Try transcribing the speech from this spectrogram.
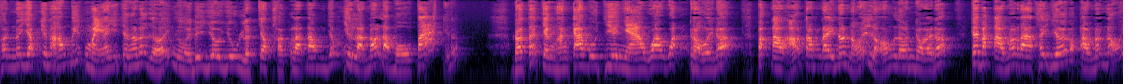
thân nó giống như nó không biết mẹ vậy cho nên nó gửi người đi vô du lịch cho thật là đông, giống như là nó là Bồ Tát vậy đó. Rồi tới chừng thằng Campuchia nhà qua quánh rồi đó, bắt đầu ở trong đây nó nổi loạn lên rồi đó. Cái bắt đầu nó ra thế giới, bắt đầu nó nói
